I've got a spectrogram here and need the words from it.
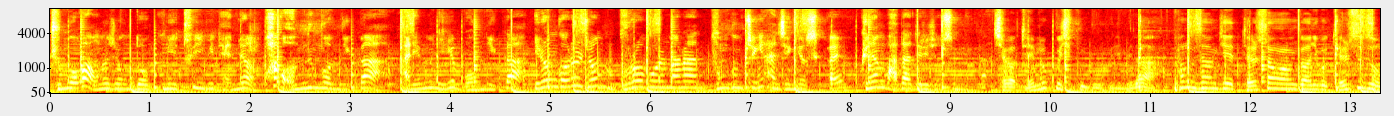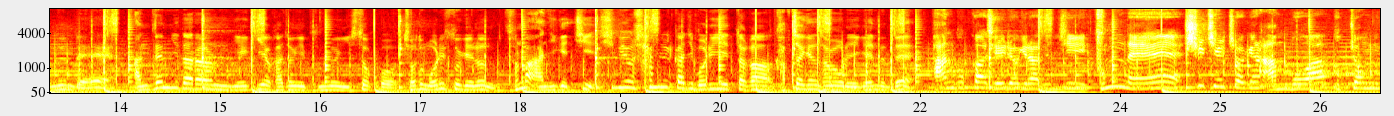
규모가 어느 정도 군이 투입이 되면 확 없는 겁니까? 아니면 이게 뭡니까? 이런 거를 좀 물어볼 만한 궁금증이 안 생겼을까요? 그냥 받아들이셨습니까? 제가 되묻고 싶은 부분입니다. 평상시에 될 상황도 아니고 될 수도 없는데 안 됩니다라는 얘기의 과정이 분명히 있었고 저도 머릿속에는 설마 아니겠지 12월 3일까지 머리에 있다가 갑자기 한 상황으로 얘기했는데 반국가 세력이라든지 국내 실질적인 안보와 국정이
